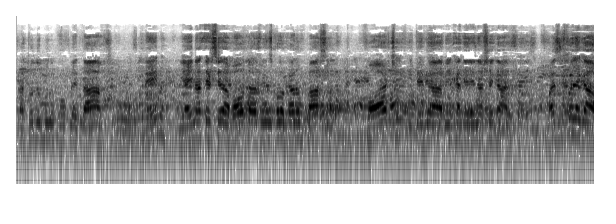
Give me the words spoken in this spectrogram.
para todo mundo completar o treino. E aí na terceira volta as meninas colocaram um passo forte e teve a brincadeira na chegada. Mas isso foi legal,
